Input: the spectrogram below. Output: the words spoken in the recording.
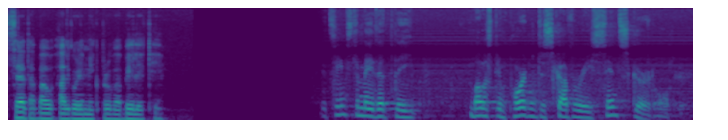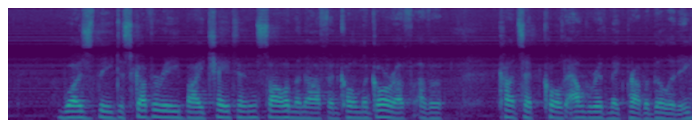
said about algorithmic probability. It seems to me that the most important discovery since Gödel was the discovery by Chaitin, Solomonoff, and Kolmogorov of a concept called algorithmic probability,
